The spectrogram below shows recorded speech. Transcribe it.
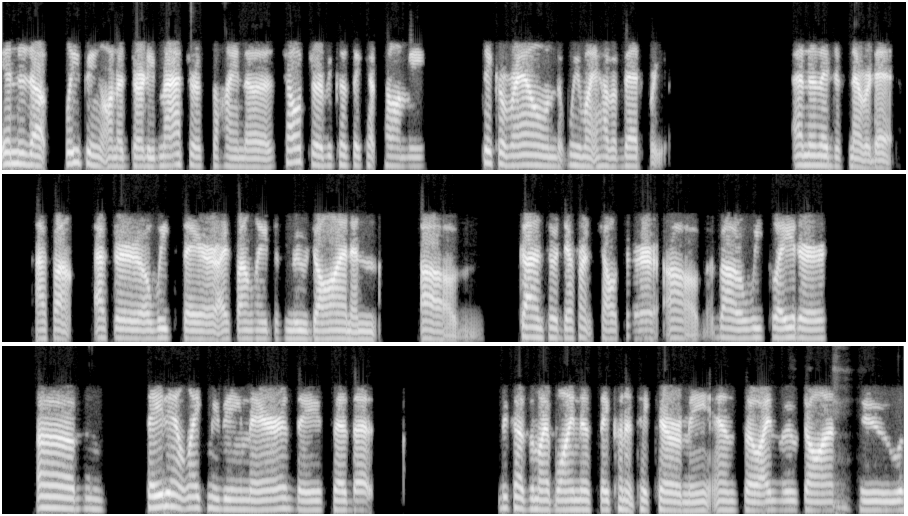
ended up sleeping on a dirty mattress behind a shelter because they kept telling me, stick around, we might have a bed for you. And then they just never did. I found, after a week there, I finally just moved on and, um, got into a different shelter. Um, about a week later, um, they didn't like me being there. They said that because of my blindness, they couldn't take care of me. And so I moved on to,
